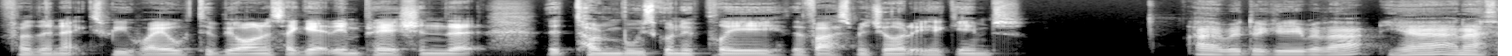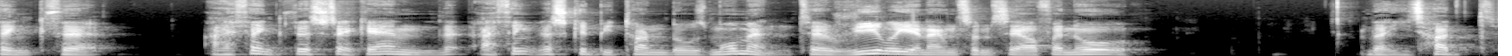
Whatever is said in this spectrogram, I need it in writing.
for the next wee while. To be honest, I get the impression that that Turnbull's going to play the vast majority of games. I would agree with that. Yeah, and I think that I think this again. I think this could be Turnbull's moment to really announce himself. I know that he's had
